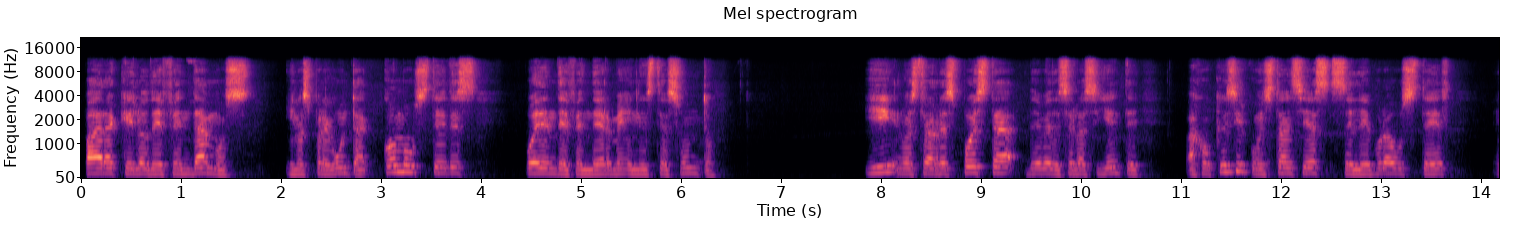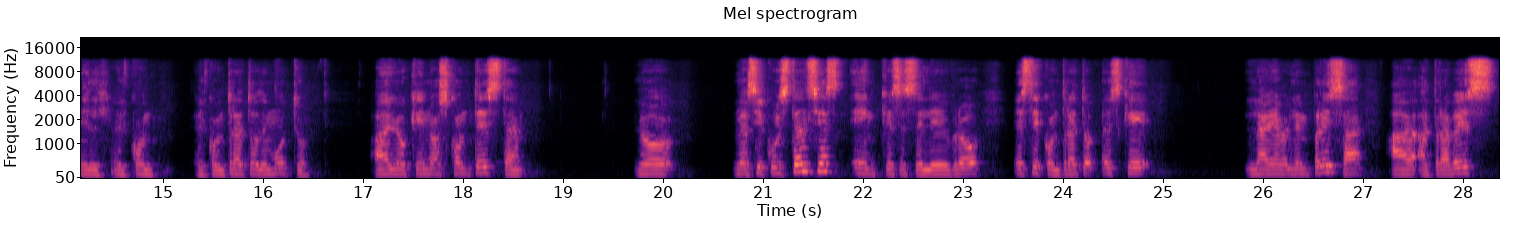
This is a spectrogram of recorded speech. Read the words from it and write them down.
para que lo defendamos y nos pregunta cómo ustedes pueden defenderme en este asunto. Y nuestra respuesta debe de ser la siguiente. ¿Bajo qué circunstancias celebró usted el, el, el contrato de mutuo. A lo que nos contesta lo, las circunstancias en que se celebró este contrato es que la, empresa, a, a, través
